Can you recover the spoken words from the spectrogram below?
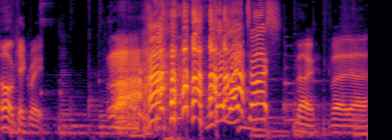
Oh, okay, great. Was right, Josh? no, but uh,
